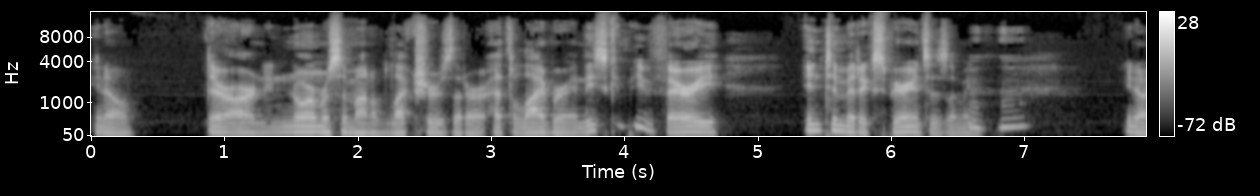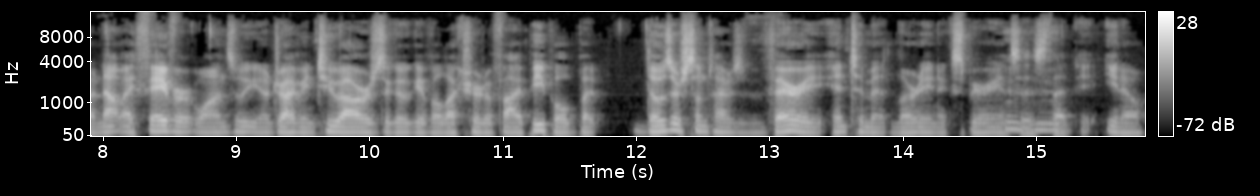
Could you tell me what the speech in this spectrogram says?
You know, there are an enormous amount of lectures that are at the library, and these can be very intimate experiences. I mean, Mhm. you know, not my favorite ones, you know, driving two hours to go give a lecture to five people, but those are sometimes very intimate learning experiences Mhm. that, you know,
